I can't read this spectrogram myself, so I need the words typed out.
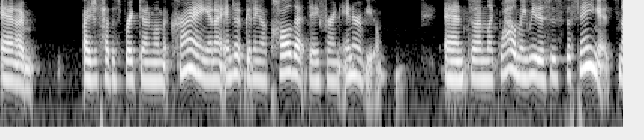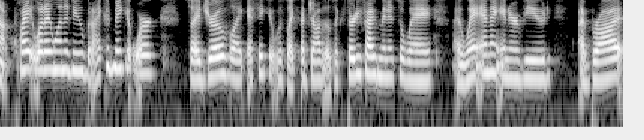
and I'm. I just had this breakdown moment crying, and I ended up getting a call that day for an interview. And so I'm like, wow, maybe this is the thing. It's not quite what I want to do, but I could make it work. So I drove like, I think it was like a job that was like 35 minutes away. I went and I interviewed. I brought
